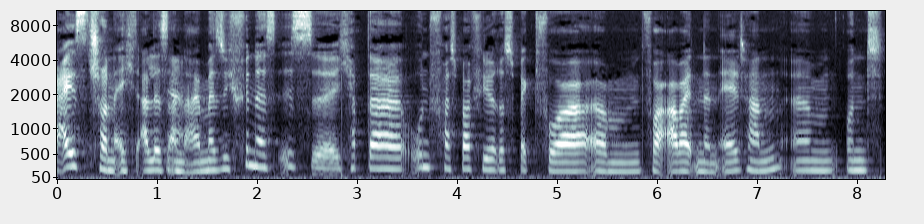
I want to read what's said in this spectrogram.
reißt schon echt alles ja. an einem. Also ich finde, es ist, äh, ich habe da unfassbar viel Respekt vor, ähm, vor arbeitenden Eltern. Ähm, und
